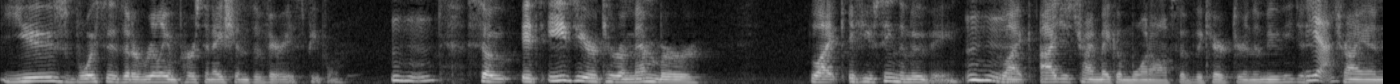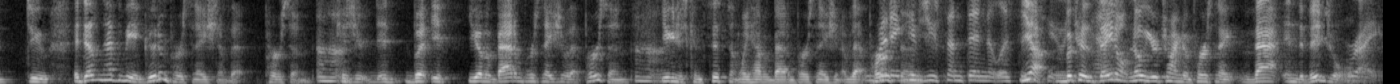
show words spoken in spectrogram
use voices that are really impersonations of various people. Mm-hmm. So it's easier to remember. Like if you've seen the movie, like I just try and make them one-offs of the character in the movie. Just Yeah. try and do. It doesn't have to be a good impersonation of that person uh-huh. because you're. It, but if you have a bad impersonation of that person, uh-huh. you can just consistently have a bad impersonation of that person. but it gives you something to listen Yeah, to. in because they don't know you're trying to impersonate that individual. Right.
